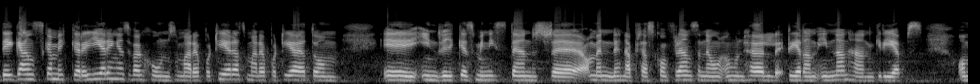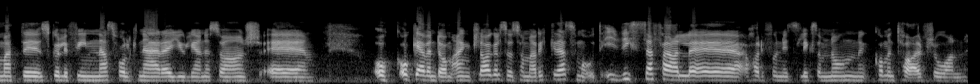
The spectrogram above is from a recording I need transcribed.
det, är ganska mycket regeringens version som har rapporterats. Man har rapporterat om eh, inrikesministerns, eh, men den här presskonferensen hon, hon höll redan innan han greps om att det skulle finnas folk nära Julian Assange eh, och, och, även de anklagelser som har riktats mot. I vissa fall eh, har det funnits liksom någon kommentar från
